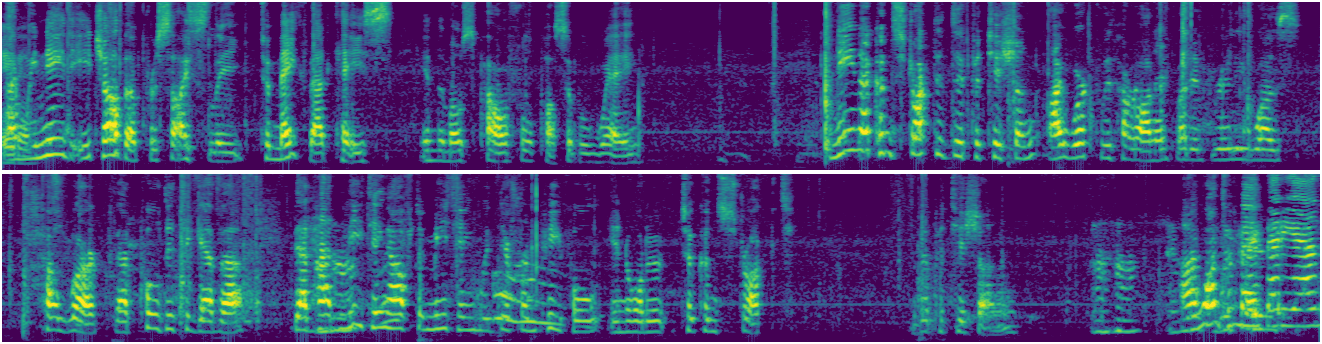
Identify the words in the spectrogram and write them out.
And we need each other precisely to make that case in the most powerful possible way. Nina constructed the petition. I worked with her on it, but it really was her work that pulled it together. That had mm-hmm. meeting after meeting with different oh. people in order to construct the petition. Mm-hmm. I want to make Betty Ann,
